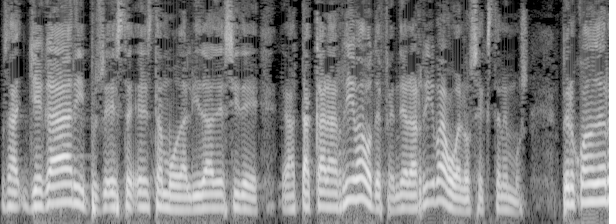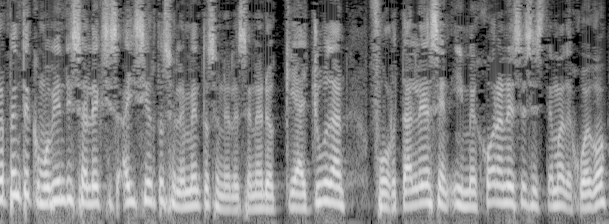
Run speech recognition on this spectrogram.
O sea, llegar y pues este- esta modalidad así de atacar arriba o defender arriba o a los extremos. Pero cuando de repente, como bien dice Alexis, hay ciertos elementos en el escenario que ayudan, fortalecen y mejoran ese sistema de juego,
